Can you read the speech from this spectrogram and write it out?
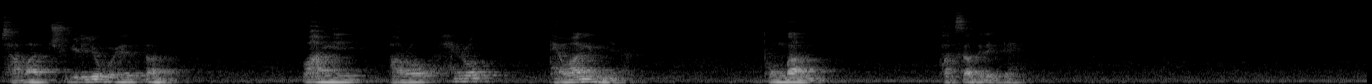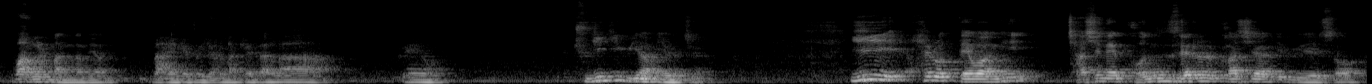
잡아 죽이려고 했던 왕이 바로 헤롯 대왕입니다. 동방 박사들에게 왕을 만나면 나에게도 연락해 달라. 왜요? 죽이기 위함이었죠. 이 헤롯 대왕이 자신의 권세를 과시하기 위해서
